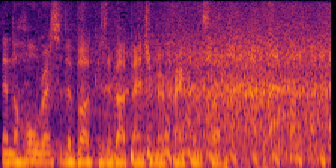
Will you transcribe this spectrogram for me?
then the whole rest of the book is about Benjamin Franklin's life.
